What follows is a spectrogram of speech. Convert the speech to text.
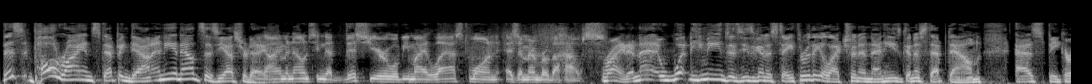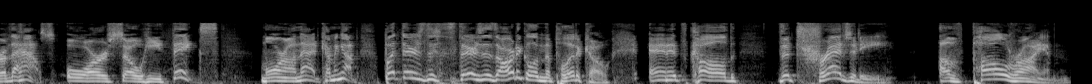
This, Paul Ryan stepping down and he announced this yesterday. I'm announcing that this year will be my last one as a member of the House. Right. And that, what he means is he's going to stay through the election and then he's going to step down as Speaker of the House. Or so he thinks. More on that coming up. But there's this there's this article in the Politico, and it's called "The Tragedy of Paul Ryan."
